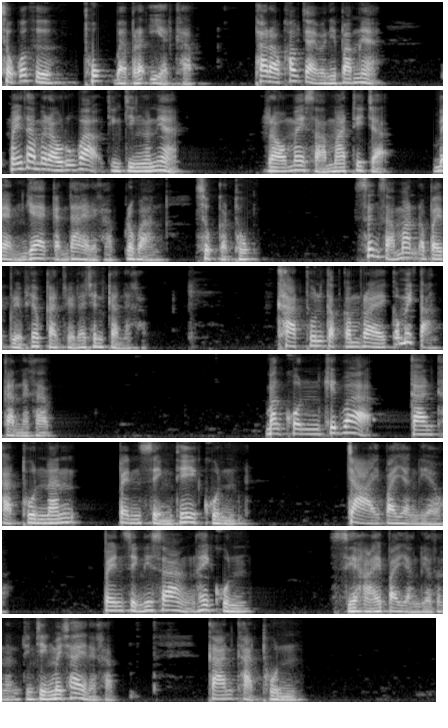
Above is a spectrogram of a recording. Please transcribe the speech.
สุขก็คือทุกข์แบบละเอียดครับ ถ้าเราเข้าใจแบบนี้ปั๊บเนี่ยไม่ทำให้เรารู้ว่าจริง ๆ แล้วเนี่ย เราไม่สามารถที่จะแบ่งแยกกันได้เลยครับ ระหว่างสุขกับทุกข์ ซึ่งสามารถเอาไปเปรียบเทียบการเทรดได้เช่นกันนะครับ ขาดทุนกับกำไรก็ไม่ต่างกันนะครับ บางคนคิดว่าการขาดทุนนั้นเป็นสิ่งที่คุณจ่ายไปอย่างเดียว เป็นสิ่งที่สร้างให้คุณเสียหายไปอย่างเดียวเท่านั้น จริง ๆ ไม่ใช่นะครับ การขาดทุน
